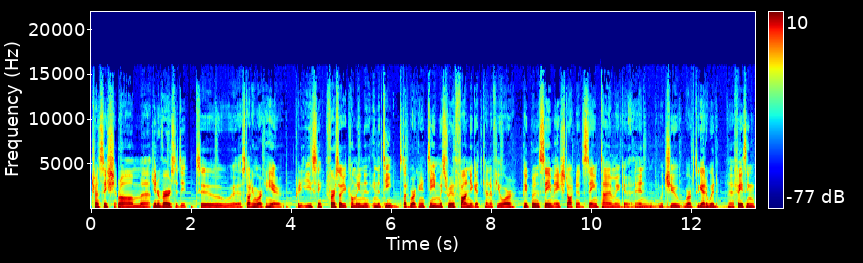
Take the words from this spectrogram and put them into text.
transition from uh, university to uh, starting working here pretty easy. First of all, you come in in a team, start working in a team, which is really fun. You get kind of your people in the same age starting at the same time and, can, and which you work together with, uh, facing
